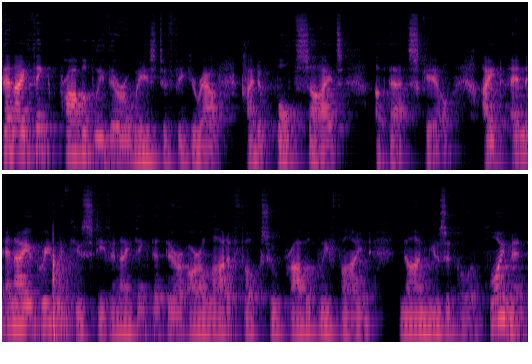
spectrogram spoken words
then I think probably there are ways to figure out kind of both sides of that scale. I, and, and I agree with you, Stephen. I think that there are a lot of folks who probably find non musical employment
